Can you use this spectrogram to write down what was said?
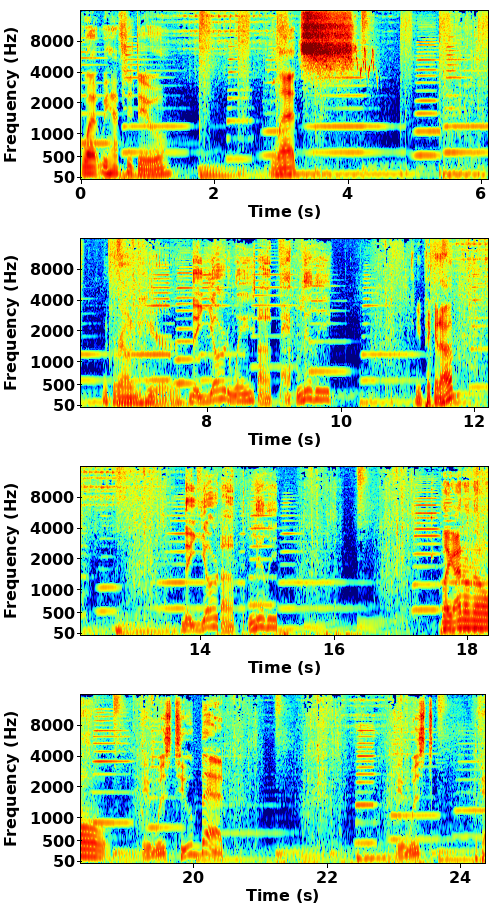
what we have to do. Let's look around here. The yard weighs up. Lily, Can you pick it up? the yard up. Lily. Like, I don't know. It was too bad. It was t- Okay,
